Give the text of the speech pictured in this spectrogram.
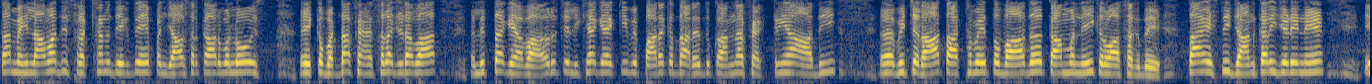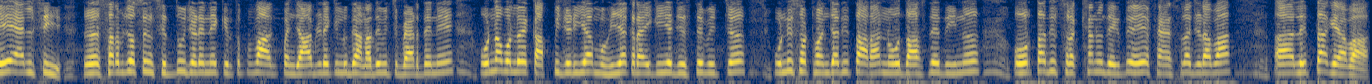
ਤਾਂ ਮਹਿਲਾਵਾਂ ਦੀ ਸੁਰੱਖਿਆ ਨੂੰ ਦੇਖਦੇ ਹੋਏ ਪੰਜਾਬ ਸਰਕਾਰ ਵੱਲੋਂ ਇਸ, ਇੱਕ ਵੱਡਾ ਫੈਸਲਾ ਜਿਹੜਾ ਵਾ, ਲਿੱਤਾ ਗਿਆ ਵਾ। ਉਹਦੇ 'ਚ ਲਿਖਿਆ ਗਿਆ ਕਿ ਵਪਾਰਕ ਅਦਾਰੇ ਦੁਕਾਨਾਂ, ਫੈਕਟਰੀਆਂ ਆਦਿ ਵਿੱਚ ਰਾਤ 8 ਵਜੇ ਤੋਂ ਬਾਅਦ ਕੰਮ ਨਹੀਂ ਕਰਵਾ ਸਕਦੇ। ਤਾਂ ਇਸ ਦੀ ਜਾਣਕਾਰੀ ਜਿਹੜੇ ਨੇ ਏਐਲਸੀ ਸਰਬਜੋਤ ਸਿੰਘ ਸਿੱਧੂ ਜਿਹੜੇ ਨੇ ਕਿਰਤ ਵਿਭਾਗ ਪੰਜਾਬ ਜਿਹੜੇ ਕਿ ਲੁਧਿਆਣਾ ਦੇ ਵਿੱਚ ਬੈਠਦੇ ਨੇ, ਉਹਨਾਂ ਵੱਲੋਂ ਇਹ ਕਾਪੀ ਜਿਹੜੀ ਆ ਮੁਹੱਈਆ ਕਰਾਈ ਗਈ ਹੈ, ਜਿਸ ਦੇ ਵਿੱਚ 1958 ਦੀ ਧਾਰਾ 9-10 ਦੇ ਦਿਨ ਔਰਤਾਂ ਦੀ ਸੁਰੱਖਿਆ ਨੂੰ ਦੇਖਦੇ ਹੋਏ ਇਹ ਫੈਸਲਾ ਜਿਹੜਾ ਵਾ ਅ, ਲਿੱਤਾ ਗਿਆ ਵਾ।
